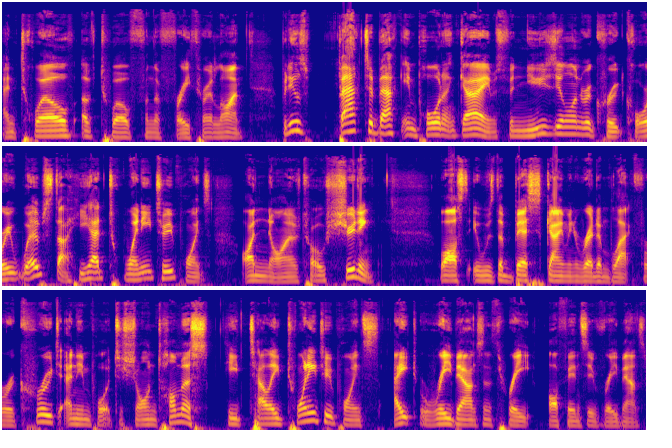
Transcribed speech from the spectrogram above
and 12 of 12 from the free throw line. But he was back to back important games for New Zealand recruit Corey Webster. He had 22 points on 9 of 12 shooting whilst it was the best game in red and black for recruit and import TaShawn Thomas. He tallied 22 points, 8 rebounds, and 3 offensive rebounds.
